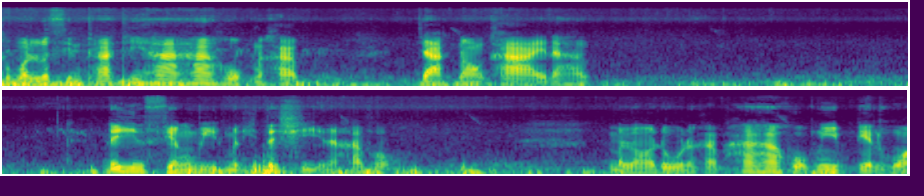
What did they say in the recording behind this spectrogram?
ขบวนรถสินค้าที่ 556 นะครับ จากหนองคายนะครับ ได้ยินเสียงหวีดเหมือนฮิตาชินะครับผม มารอดูนะครับ 556 นี่เปลี่ยนหัว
